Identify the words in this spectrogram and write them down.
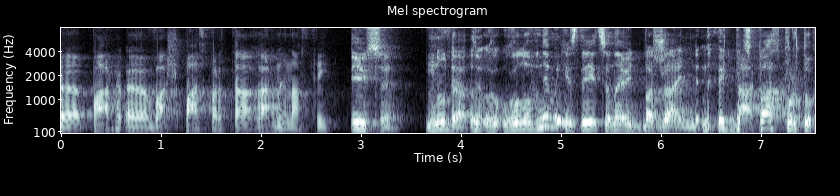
е, пар, е, ваш паспорт та гарний настрій. І все. ну все. да. Головне, мені здається, навіть бажання, навіть без Так. паспорту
